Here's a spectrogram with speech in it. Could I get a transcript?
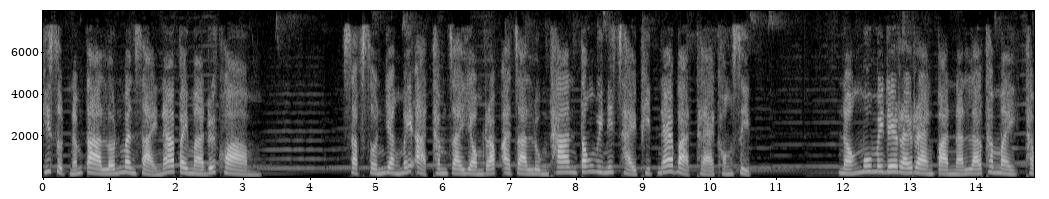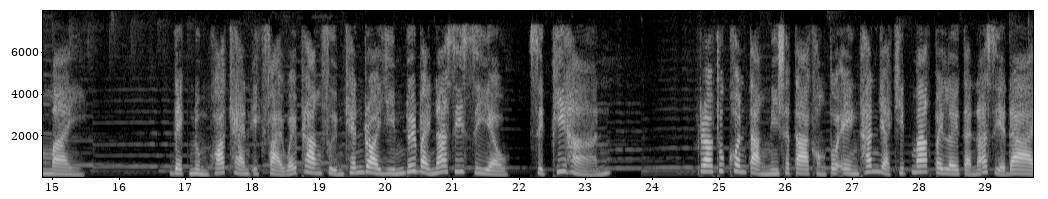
ที่สุดน้ำตาล้นมันสายหน้าไปมาด้วยความ สับสนย่างไม่อาจทำใจยอมรับอาจารย์ลุงท่านต้องวินิจฉัยผิดแน่บาดแผลของสิทธิ์ น้องมู่ไม่ได้ร้ายแรงปานนั้นแล้วทำไม ทำไม เด็กหนุ่มคว้าแขนอีกฝ่ายไว้พลางฝืนเค้นรอยยิ้มด้วยใบหน้าซีเซียว สิทธิพี่หาน เราทุกคนต่างมีชะตาของตัวเองท่านอย่าคิดมากไปเลยแต่น่าเสียดาย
